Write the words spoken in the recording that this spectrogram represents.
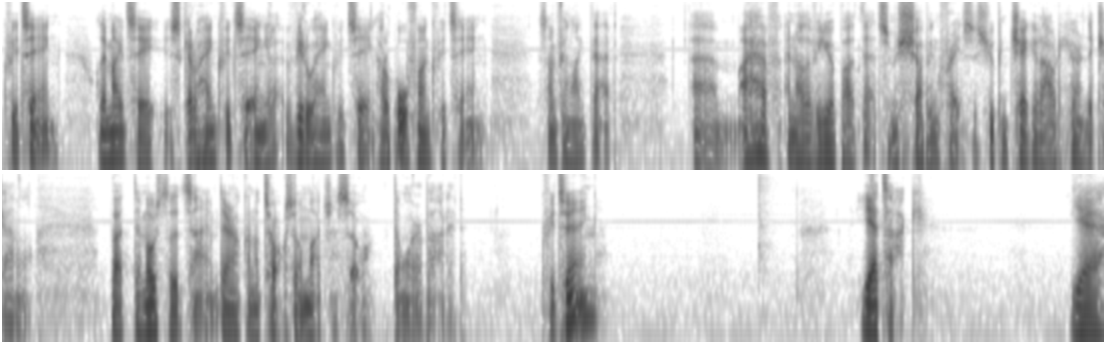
Kvittering. Or they might say, skal du have en kvittering, eller vil du have en kvittering? Har du brug for en kvittering? Something like that. Um, I have another video about that, some shopping phrases. You can check it out here in the channel. But uh, most of the time, they're not gonna talk so much, so don't worry about it. Kvittering. Ja tak. Ja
